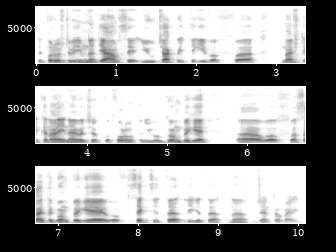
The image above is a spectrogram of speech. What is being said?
Те първо ще видим. Надявам се и очаквайте ги в а, нашите канали, най-вече в платформата ни в GongBG, в сайта GongBG, в секцията Лигата на джентълмените.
